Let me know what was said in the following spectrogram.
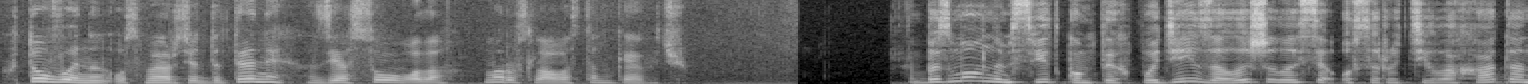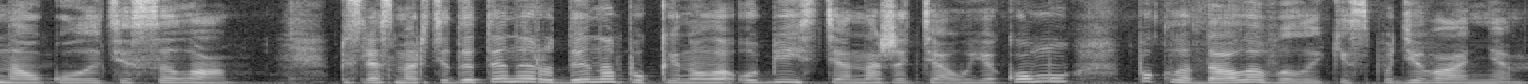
Хто винен у смерті дитини, з'ясовувала Мирослава Станкевич. Безмовним свідком тих подій залишилася осиротіла хата на околиці села. Після смерті дитини родина покинула обійстя, на життя у якому покладала великі сподівання.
